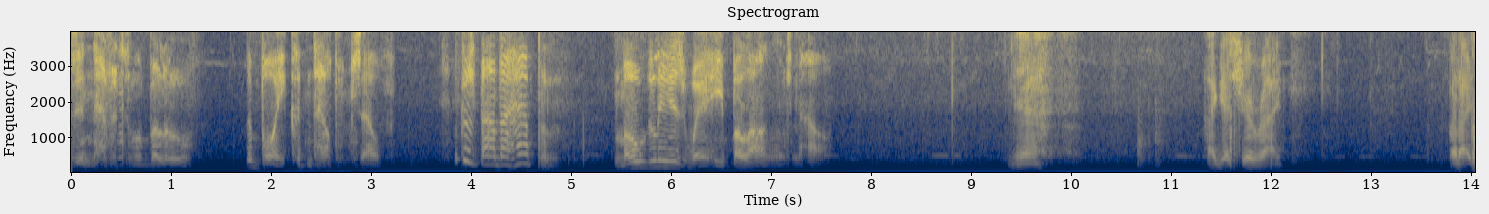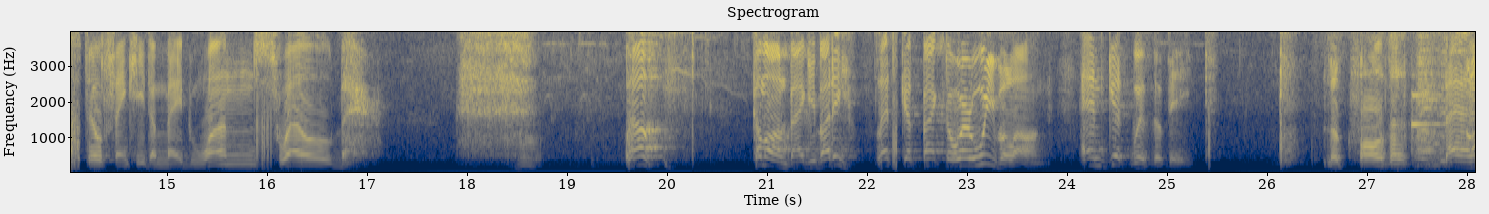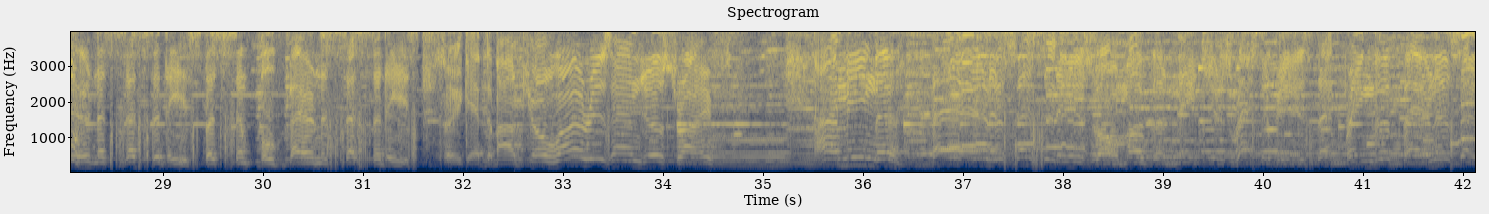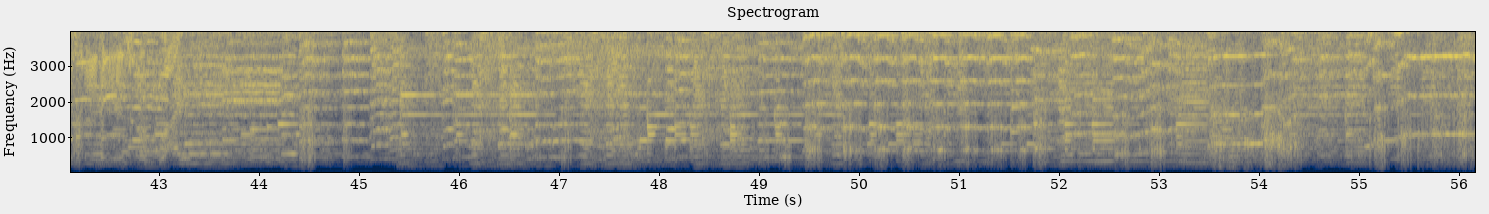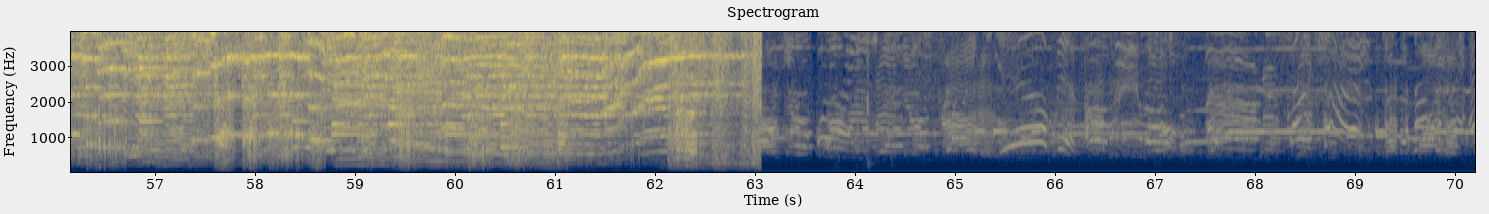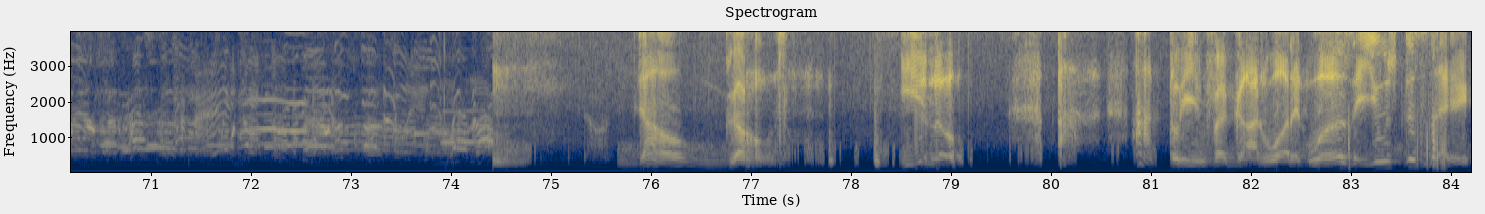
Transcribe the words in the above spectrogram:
Was inevitable, Baloo. The boy couldn't help himself. It was bound to happen. Mowgli is where he belongs now. Yeah. I guess you're right. But I still think he'd have made one swell bear. Well, come on, Baggy Buddy. Let's get back to where we belong and get with the beat. Look for the bare necessities, the simple bare necessities. Forget about your worries and your strife. I mean the bare necessities from Mother Nature's recipes You know, I, I clean forgot what it was he used to say.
